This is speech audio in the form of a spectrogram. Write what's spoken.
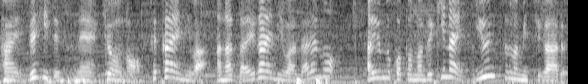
はい。ぜひですね今日の世界にはあなた以外には誰も歩むことのできない唯一の道がある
